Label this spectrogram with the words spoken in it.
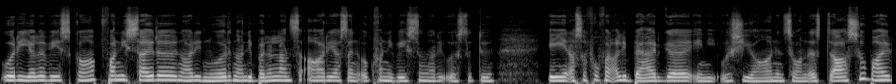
oor die hele Wes-Kaap, van die suide na die noorde na die binnelandse areas en ook van die weste na die ooste toe en as gevolg van al die berge en die oseaan en so aan is daar so baie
